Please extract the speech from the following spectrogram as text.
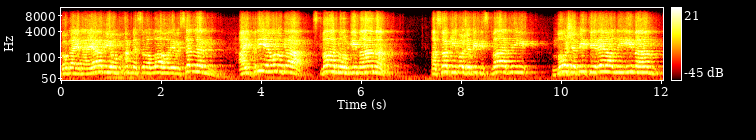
koga je najavio Muhammed sallallahu alaihi ve sellem a i prije onoga stvarnog imama, a svaki može biti stvarni, može biti realni imam,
